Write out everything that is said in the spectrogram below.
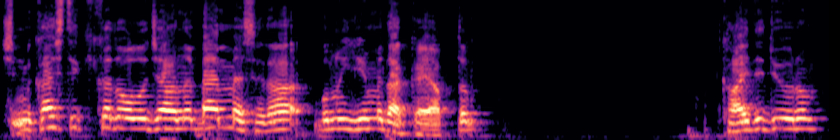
Şimdi kaç dakikada olacağını ben mesela bunu 20 dakika yaptım. Kaydediyorum.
